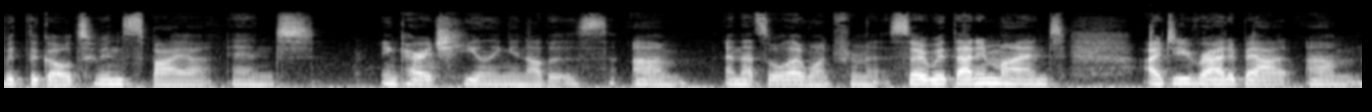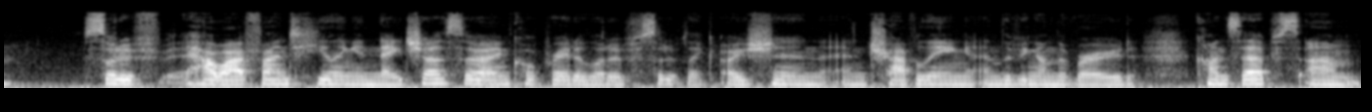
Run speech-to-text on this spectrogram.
with the goal to inspire and encourage healing in others. Um, and that's all I want from it. So, with that in mind, I do write about um, sort of how I find healing in nature. So, I incorporate a lot of sort of like ocean and traveling and living on the road concepts, um,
